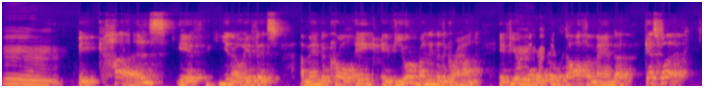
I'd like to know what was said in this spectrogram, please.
Mm because if you know if it's Amanda Crowell Inc., if you're running to the ground, if you're mm-hmm. pissed off, Amanda, guess what?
